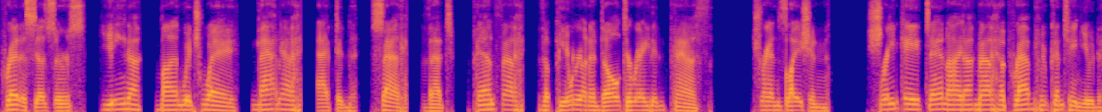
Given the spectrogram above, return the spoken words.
Predecessors, yena, by which way, gata, acted, sah, that, pantha, the pure unadulterated path. Translation Sri Caitanya Mahaprabhu continued,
